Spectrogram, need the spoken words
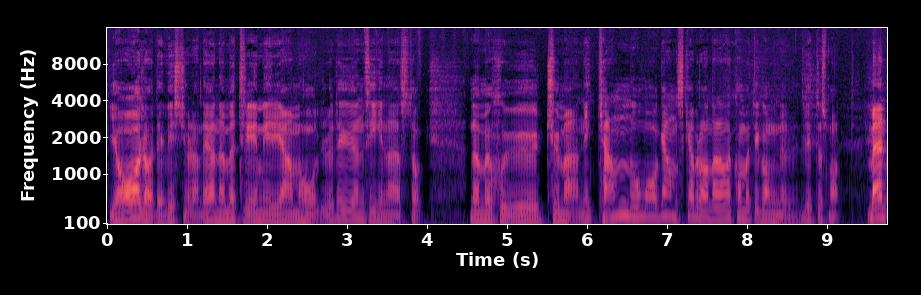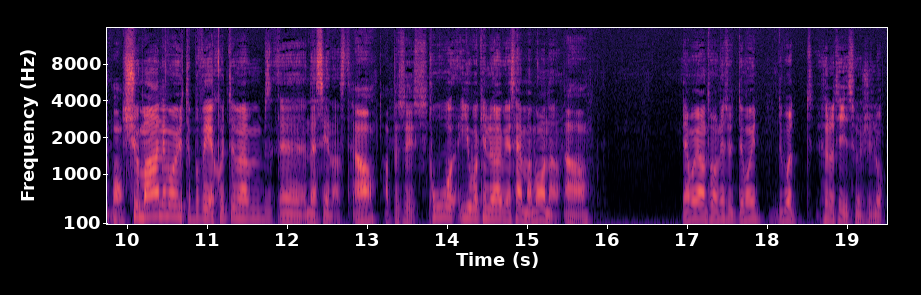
Ja då, det visst gör han det. Nummer tre Miriam Hålrud är ju en fin häst och nummer sju Chumani kan nog vara ganska bra när han har kommit igång nu, lite smått. Men Ja. Schumani var ute på V75 eh, näst senast. Ja, ja precis. På Joakim Löfgrens hemmabana. Ja, Den var ju antagligen slut. Det var, ju, det var ett 110 sekunders lopp.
